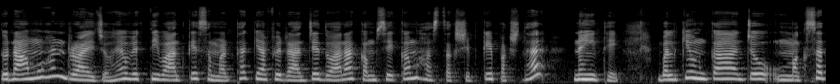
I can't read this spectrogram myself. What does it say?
तो राममोहन रॉय जो है व्यक्तिवाद के समर्थक या फिर राज्य द्वारा कम से कम हस्तक्षेप के पक्षधर नहीं थे, बल्कि उनका जो मकसद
